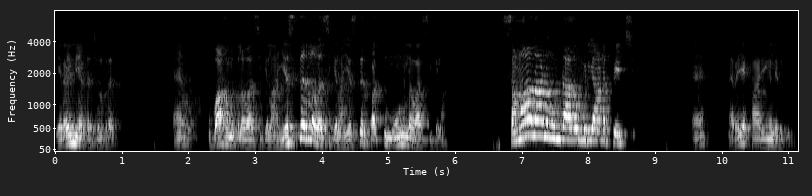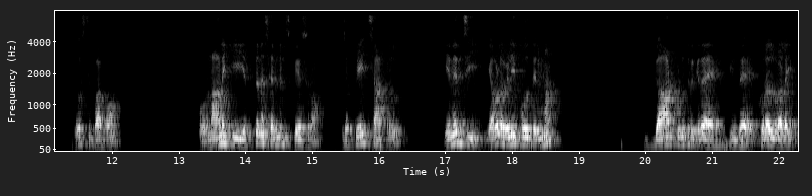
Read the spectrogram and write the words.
இறைமையாட்ட சொல்றாரு. உபாகமத்துல வாசிக்கலாம். எஸ்தர்ல வாசிக்கலாம். எஸ்தர் பத்து மூணுல வாசிக்கலாம். சமாதானம் உண்டாகும்படியான பேச்சு. நிறைய காரியங்கள் இருக்குது யோசித்து பார்ப்போம். ஒரு நாளைக்கு எத்தனை சென்டென்ஸ் பேசுறோம்? இந்த பேச்சாற்றல் எனர்ஜி எவ்வளவு வெளியே போகுது தெரியுமா? காட் கொடுத்துருக்கிற இந்த குரல் வலை.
